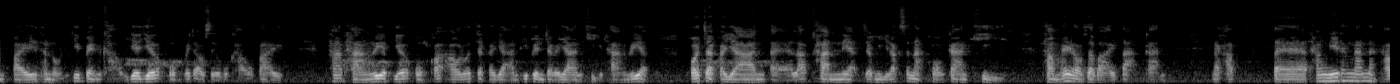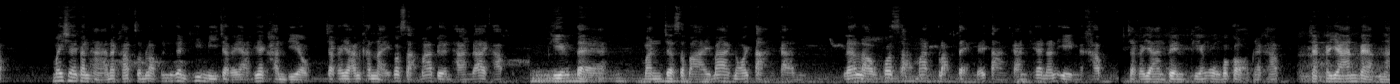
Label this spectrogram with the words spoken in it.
ำไปถนนที่เป็นเขาเยอะๆผมก็จะเอาเสือภูเขาไป ถ้าทางเรียบเยอะผมก็เอารถจักรยานที่เป็นจักรยานขี่ทางเรียบ เพราะจักรยานแต่ละคันเนี่ยจะมีลักษณะของการขี่ทำให้เราสบายต่างกันนะครับ แต่ทั้งนี้ทั้งนั้นนะครับ ไม่ใช่ปัญหานะครับสำหรับเพื่อนๆที่มีจักรยานแค่คันเดียว จักรยานคันไหนก็สามารถเดินทางได้ครับ เพียงแต่มันจะสบายมากน้อยต่างกัน และเราก็สามารถปรับแต่งได้ต่างกันแค่นั้นเองนะครับ จักรยานเป็นเพียงองค์ประกอบนะครับ จักรยานแบบไหน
